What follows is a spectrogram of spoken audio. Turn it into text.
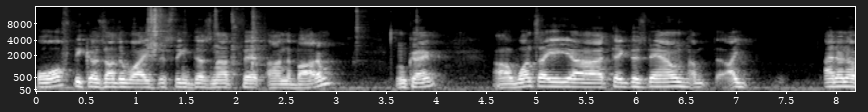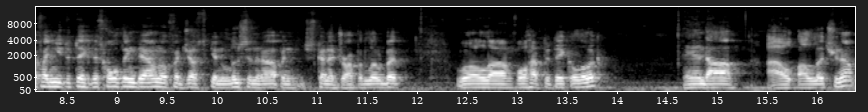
off because otherwise this thing does not fit on the bottom. Okay. Uh, once I uh, take this down, I'm, I I don't know if I need to take this whole thing down or if I just can loosen it up and just kind of drop it a little bit. We'll uh, we'll have to take a look, and uh, I'll I'll let you know.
